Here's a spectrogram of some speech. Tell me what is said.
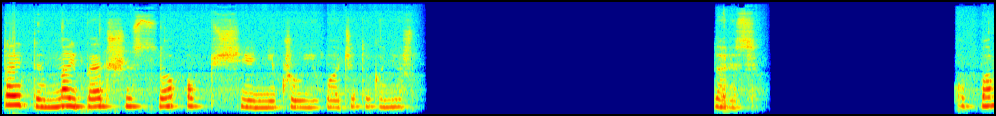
Дайте найперше сообщення, якщо ви їх бачите, звісно. Зараз. Опа.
